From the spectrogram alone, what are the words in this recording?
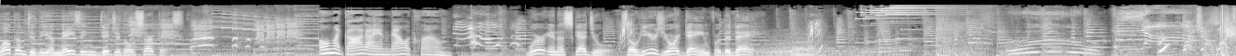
Welcome to the amazing digital circus. Oh my god, I am now a clown. We're in a schedule, so here's your game for the day. Ooh. Watch out, watch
